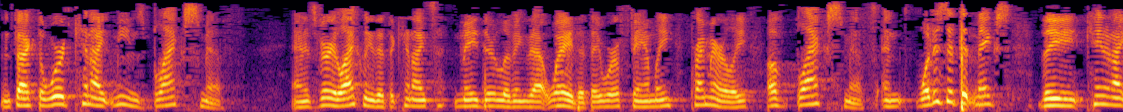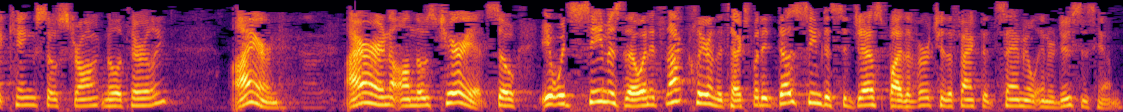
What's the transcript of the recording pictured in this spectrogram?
In fact, the word Kenite means blacksmith. And it's very likely that the Kenites made their living that way, that they were a family primarily of blacksmiths. And what is it that makes the Canaanite kings so strong militarily? Iron. Iron on those chariots. So it would seem as though, and it's not clear in the text, but it does seem to suggest by the virtue of the fact that Samuel introduces him,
